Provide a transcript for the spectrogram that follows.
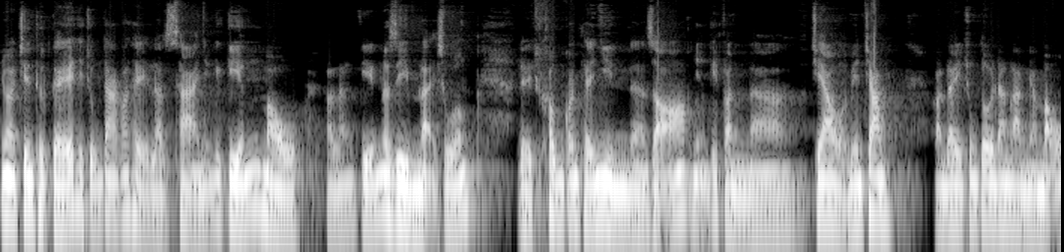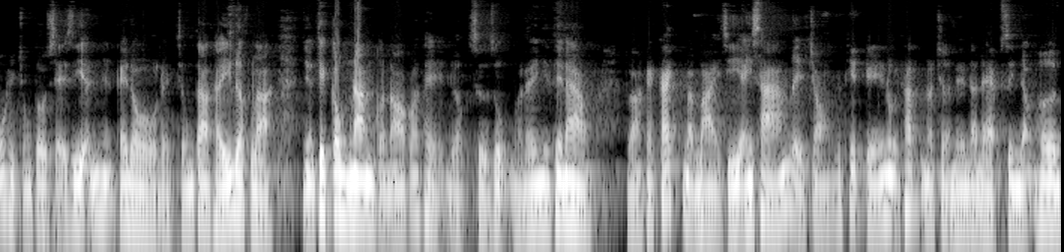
Nhưng mà trên thực tế thì chúng ta có thể là xài những cái kiếng màu, hoặc là kiếng nó dìm lại xuống để không có thể nhìn à, rõ những cái phần à, treo ở bên trong. Còn đây chúng tôi đang làm nhà mẫu thì chúng tôi sẽ diễn những cái đồ để chúng ta thấy được là những cái công năng của nó có thể được sử dụng ở đây như thế nào và cái cách mà bài trí ánh sáng để cho cái thiết kế nội thất nó trở nên là đẹp sinh động hơn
